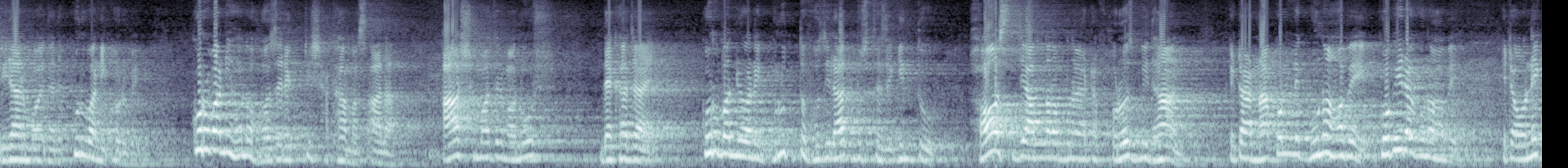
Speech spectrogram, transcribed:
মিনার ময়দানে কুরবানি করবে। কোরবানি হলো হজের একটি শাখা মাস আলা আর সমাজের মানুষ দেখা যায়, কোরবানির অনেক গুরুত্ব ফজিলাত বুঝতেছে, কিন্তু হজ যে আল্লাহ রব্বুল একটা ফরজ বিধান, এটা না করলে গুণা হবে, কবিরা গুণা হবে, এটা অনেক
